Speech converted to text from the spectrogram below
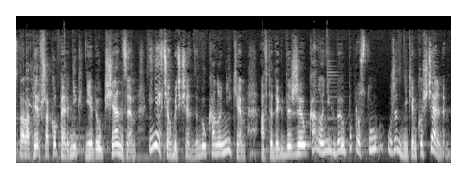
Sprawa pierwsza, Kopernik nie był księdzem i nie chciał być księdzem, był kanonikiem, a wtedy, gdy żył, kanonik był po prostu urzędnikiem kościelnym.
